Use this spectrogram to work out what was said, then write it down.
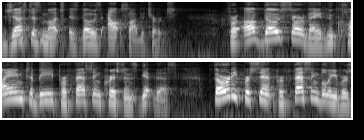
just as much as those outside the church. For of those surveyed who claim to be professing Christians, get this 30% professing believers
